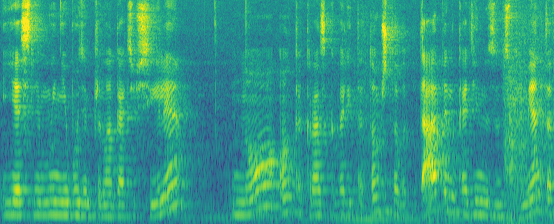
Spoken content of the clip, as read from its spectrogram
если мы не будем прилагать усилия, но он как раз говорит о том, что вот таппинг один из инструментов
